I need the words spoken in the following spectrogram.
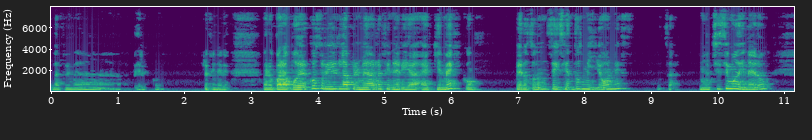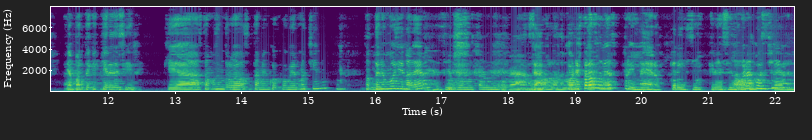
La primera... Refinería. Bueno, para poder construir la primera refinería aquí en México. Pero son 600 millones. O sea, muchísimo dinero. Y aparte, ¿qué quiere decir? Que ya estamos endrogados también con el gobierno chino. No Sí. tenemos llenadera. Siempre hemos estado drogados, O sea, ¿no? Con Estados Unidos primero. crece crece la Ahora con China.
